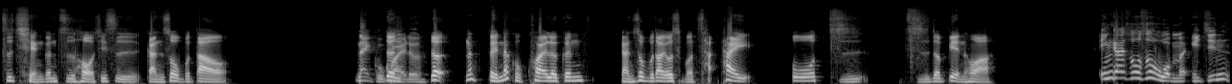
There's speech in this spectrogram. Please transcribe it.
之前跟之后，其实感受不到那股快乐。热那对那股快乐跟感受不到有什么差太多值值的变化。应该说是我们已经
